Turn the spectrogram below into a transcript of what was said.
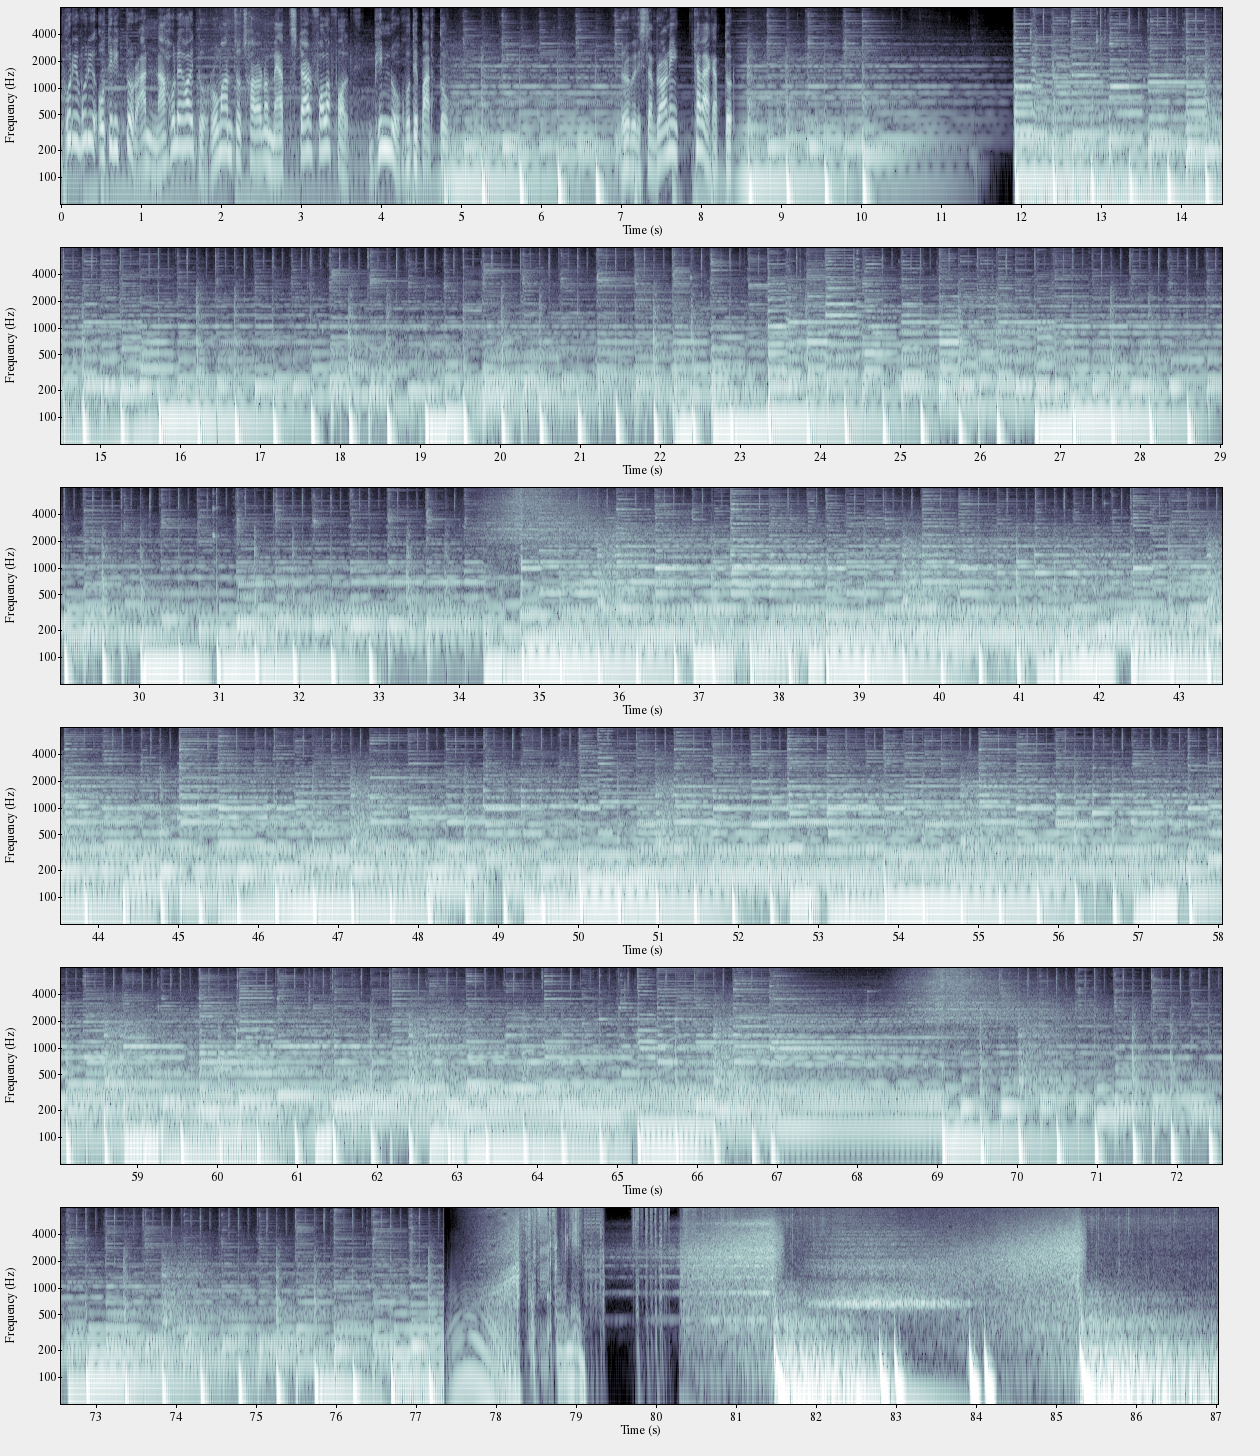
ভুরি ভুরি অতিরিক্ত রান না হলে হয়তো রোমাঞ্চ ছড়ানো ম্যাচটার ফলাফল ভিন্ন হতে পারত। রবির ইসলাম রনি, খেলা একাত্তর।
